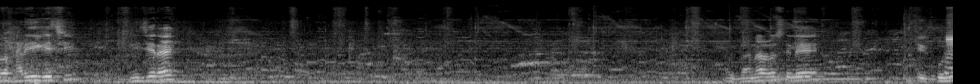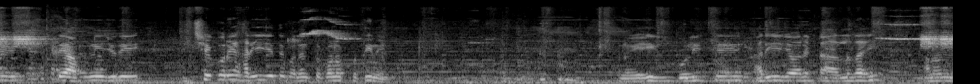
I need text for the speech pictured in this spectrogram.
পুরো হারিয়ে গেছি, নিজেরাই। বেনারস এলে এই গলিতে আপনি যদি ইচ্ছে করে হারিয়ে যেতে পারেন, তো কোনো ক্ষতি নেই। মানে এই গলিতে হারিয়ে যাওয়ার একটা আলাদাই আনন্দ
